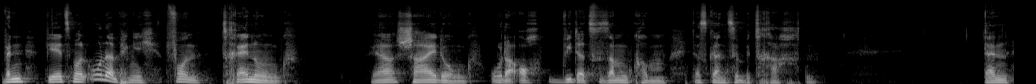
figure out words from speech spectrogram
wenn wir jetzt mal unabhängig von Trennung, ja, Scheidung oder auch wieder zusammenkommen, das Ganze betrachten, dann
